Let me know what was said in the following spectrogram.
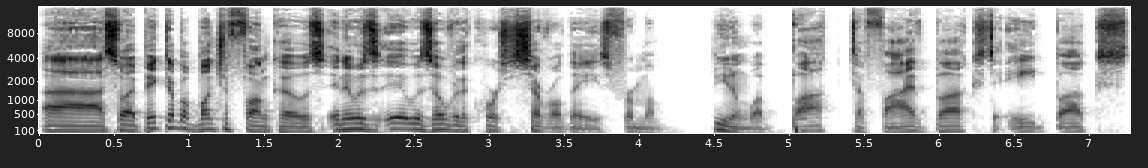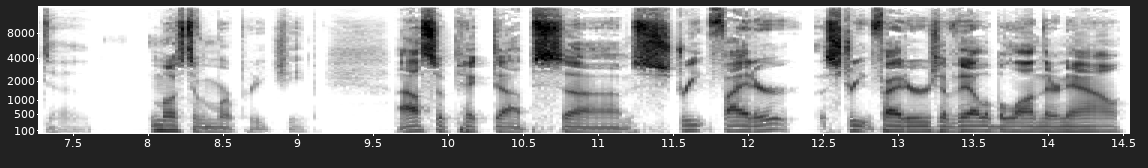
Uh, so I picked up a bunch of Funkos, and it was it was over the course of several days, from a you know a buck to five bucks to eight bucks to most of them were pretty cheap. I also picked up some Street Fighter. Street Fighters available on there now.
